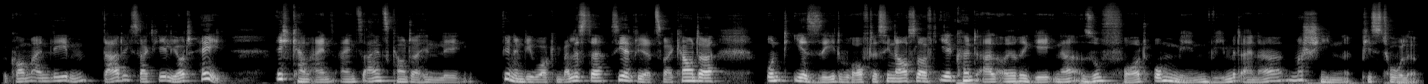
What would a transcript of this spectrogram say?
bekommen ein Leben. Dadurch sagt Heliod, hey, ich kann 1-1-1 Counter hinlegen. Wir nehmen die Walking Ballista, sie hat wieder zwei Counter und ihr seht, worauf das hinausläuft. Ihr könnt all eure Gegner sofort ummähen wie mit einer Maschinenpistole.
